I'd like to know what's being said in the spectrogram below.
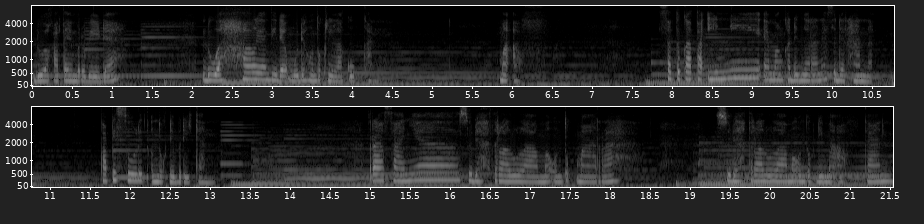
dua kata yang berbeda, dua hal yang tidak mudah untuk dilakukan. Maaf. Satu kata ini emang kedengarannya sederhana, tapi sulit untuk diberikan. Rasanya sudah terlalu lama untuk marah, sudah terlalu lama untuk dimaafkan,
